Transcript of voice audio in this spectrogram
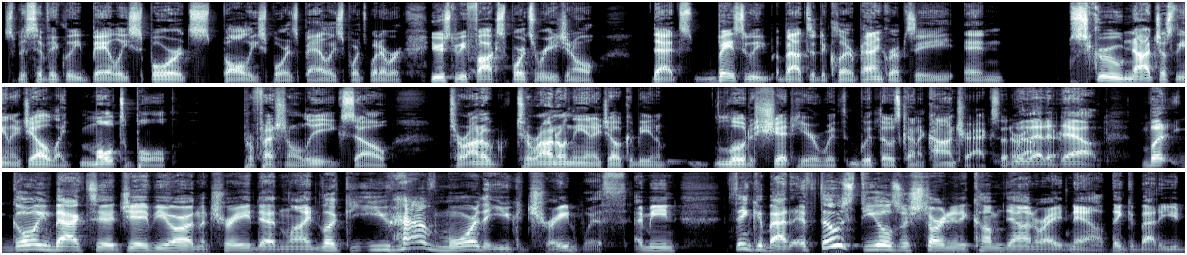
specifically Bally Sports, Bally Sports, Bally Sports, whatever. It used to be Fox Sports Regional. That's basically about to declare bankruptcy and screw not just the NHL, like multiple professional leagues. So Toronto, Toronto, and the NHL could be in a load of shit here with with those kind of contracts that are without a doubt. But going back to JVR and the trade deadline, look, you have more that you could trade with. I mean, think about it. If those deals are starting to come down right now, think about it. You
